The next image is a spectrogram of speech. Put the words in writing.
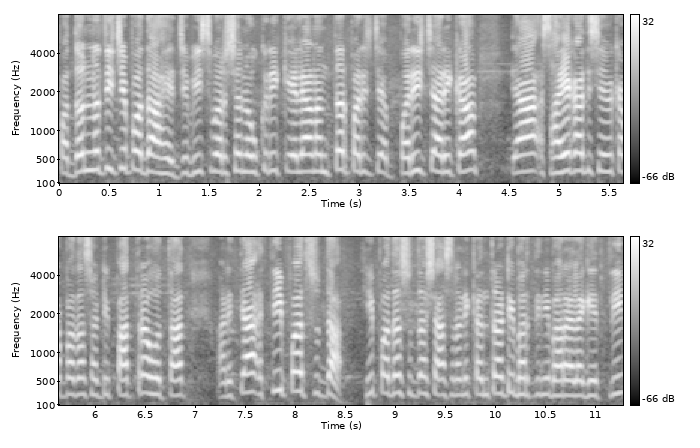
पदोन्नतीचे पदं आहेत जे वीस वर्ष नोकरी केल्यानंतर परिच परिचारिका त्या सहाय्यक अधिसेविका पदासाठी पात्र होतात आणि त्या ती पदसुद्धा ही पदंसुद्धा शासनाने कंत्राटी भरतीने भरायला घेतली.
